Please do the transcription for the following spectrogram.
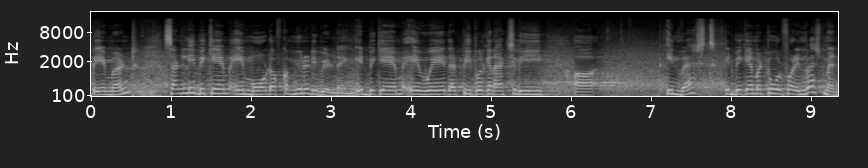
payment, suddenly became a mode of community building. It became a way that people can actually uh, invest. It became a tool for investment.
